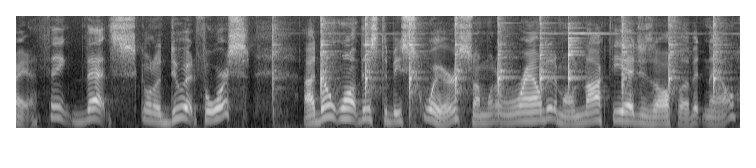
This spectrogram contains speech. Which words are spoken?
Right, I think that's going to do it for us. I don't want this to be square, so I'm going to round it. I'm going to knock the edges off of it now.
